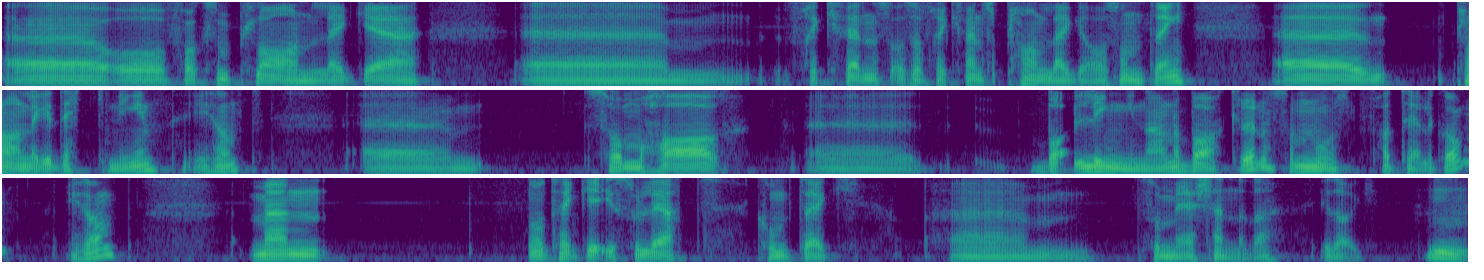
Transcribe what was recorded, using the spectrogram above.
Eh, og folk som planlegger eh, frekvens, altså frekvensplanleggere og sånne ting. Eh, planlegger dekningen, ikke sant? Eh, som har eh, ba lignende bakgrunn som noen fra Telekom, ikke sant? Men nå tenker jeg isolert Comtec, som vi kjenner det i dag. Mm.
